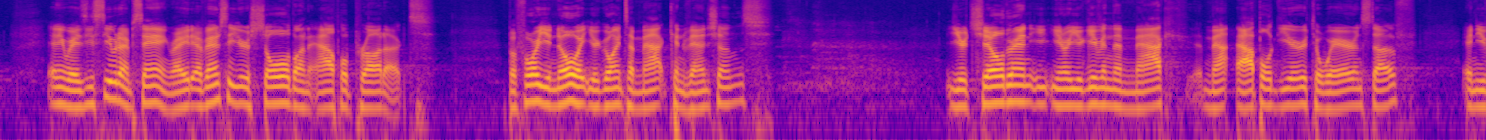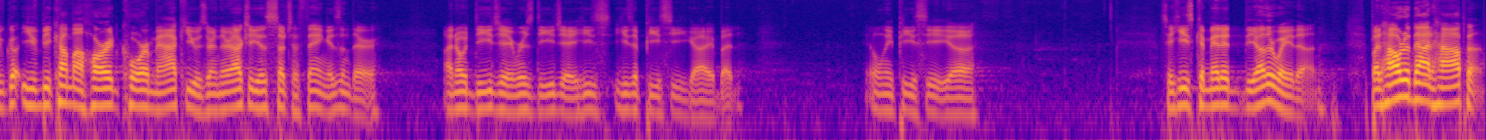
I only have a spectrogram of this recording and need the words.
Anyways, you see what I'm saying, right? Eventually you're sold on Apple products. Before you know it, you're going to Mac conventions. Your children, you, know, you're giving them Mac, Mac, Apple gear to wear and stuff. And you've, got, you've become a hardcore Mac user, and there actually is such a thing, isn't there? I know DJ, where's DJ? He's, he's a PC guy, but only PC, uh, So he's committed the other way then. But how did that happen?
